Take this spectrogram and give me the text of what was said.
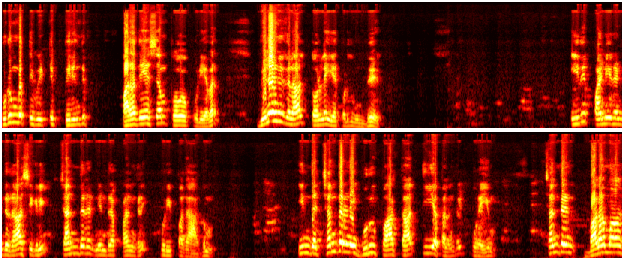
குடும்பத்தை விட்டு பிரிந்து பரதேசம் போகக்கூடியவர் விலங்குகளால் தொல்லை ஏற்படுவது உண்டு. இது பனிரெண்டு ராசிகளில் சந்திரன் என்ற பலன்களை குறிப்பதாகும். இந்த சந்திரனை குரு பார்த்தால் தீய பலன்கள் குறையும். சந்திரன் பலமாக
